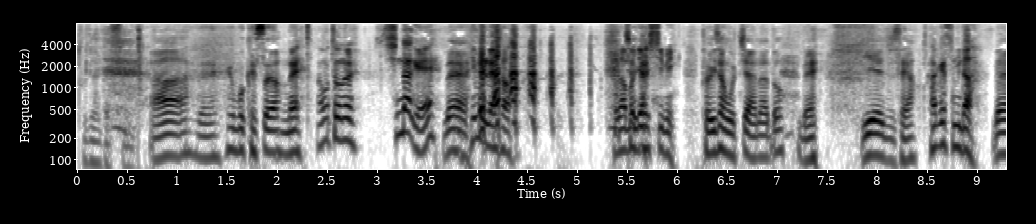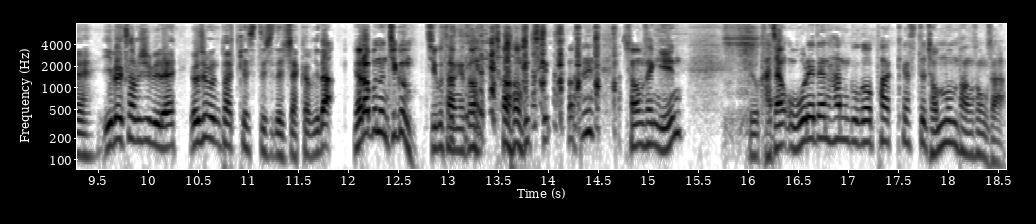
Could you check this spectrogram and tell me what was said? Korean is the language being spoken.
두절됐습니다. 아, 네, 행복했어요. 네. 아무튼 오늘 신나게 네. 힘을 내서 저도 한번 열심히 더 이상 웃지 않아도, 네, 이해해주세요. 하겠습니다. 네, 230일에 요즘은 팟캐스트 시대 시작합니다. 여러분은 지금 지구상에서 처음, 처음 생긴 그리고 가장 오래된 한국어 팟캐스트 전문 방송사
